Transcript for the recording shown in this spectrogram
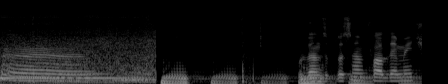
Ha. Buradan zıplasam fall damage.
